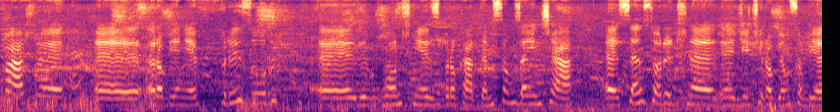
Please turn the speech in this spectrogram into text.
twarzy, e, robienie fryzur e, łącznie z brokatem. Są zajęcia sensoryczne. Dzieci robią sobie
